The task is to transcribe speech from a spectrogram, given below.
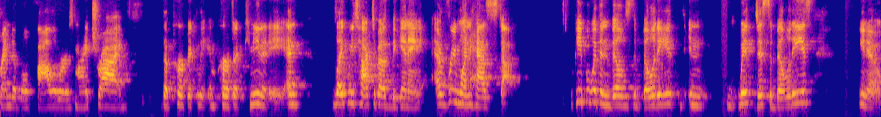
trendable followers, my tribe, the perfectly imperfect community. And like we talked about at the beginning, everyone has stuff people with invisibility in with disabilities, you know,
